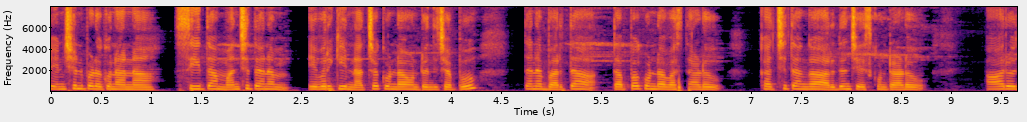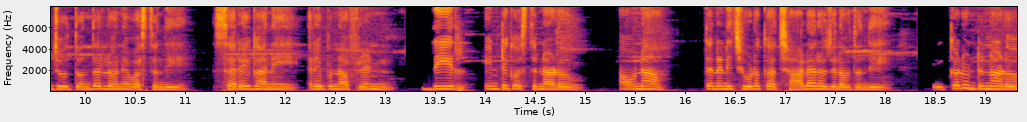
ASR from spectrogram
టెన్షన్ పడకు నాన్న సీత మంచితనం ఎవరికీ నచ్చకుండా ఉంటుంది చెప్పు. తన భర్త తప్పకుండా వస్తాడు. ఖచ్చితంగా అర్థం చేసుకుంటాడు. ఆ రోజు తొందరలోనే వస్తుంది. సరే గాని రేపు నా ఫ్రెండ్ ధీర్ ఇంటికి వస్తున్నాడు అవునా? తనని చూడక చాలా రోజులవుతుంది. ఎక్కడుంటున్నాడు?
